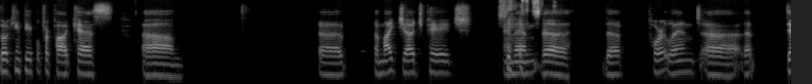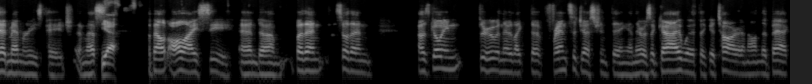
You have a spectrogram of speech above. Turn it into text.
booking people for podcasts, um uh a Mike Judge page, and then the the Portland uh that Dead Memories page. And that's Yeah, about all I see. And um, but then so then I was going through and they're like the friend suggestion thing, and there was a guy with a guitar, and on the back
